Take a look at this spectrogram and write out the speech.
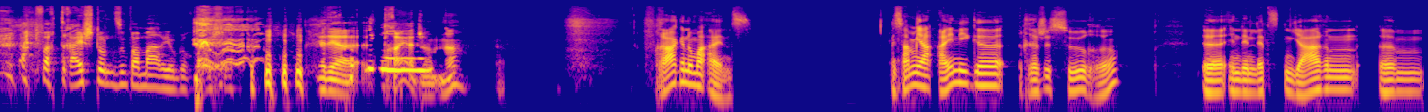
Einfach drei Stunden Super Mario Geräusche. Ja, der Dreierjump, ne? Frage Nummer eins. Es haben ja einige Regisseure äh, in den letzten Jahren ähm,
